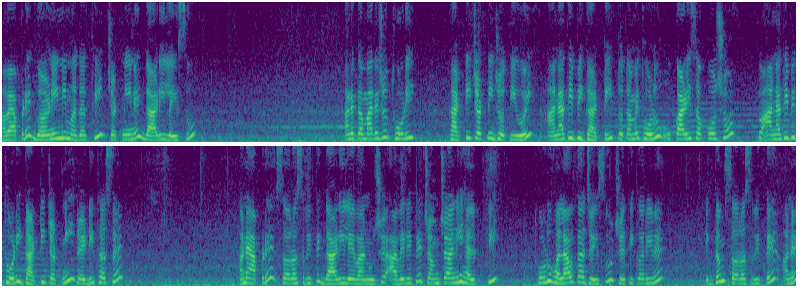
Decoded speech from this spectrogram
હવે આપણે ગળણીની મદદથી ચટણીને ગાળી લઈશું. અને તમારે જો થોડી ઘાટી ચટણી જોતી હોય, આનાથી બી ઘાટી, તો તમે થોડું ઉકાળી શકો છો, તો આનાથી બી થોડી ઘાટી ચટણી રેડી થશે. અને આપણે સરસ રીતે ગાળી લેવાનું છે. આવી રીતે ચમચાની હેલ્પથી થોડું હલાવતા જઈશું, જેથી કરીને એકદમ સરસ રીતે અને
